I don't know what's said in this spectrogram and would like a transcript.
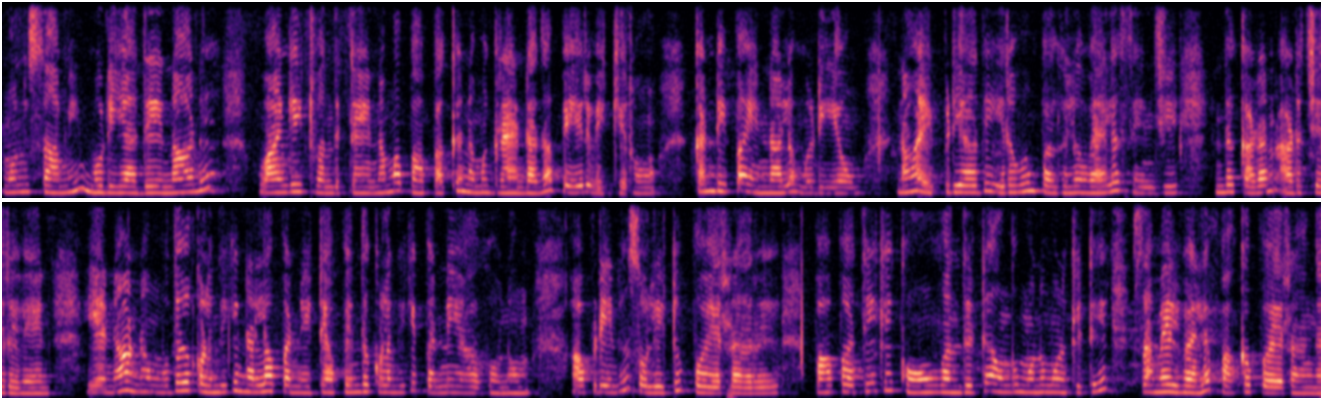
முனுசாமி முடியாது. நான் வாங்கிட்டு வந்துட்டேன். நம்ம பாப்பாவுக்கு நம்ம கிராண்டாக தான் பேர் வைக்கிறோம். கண்டிப்பாக என்னால் முடியும். நான் எப்படியாவது இரவும் பகலும் வேலை செஞ்சு இந்த கடன் அடைச்சிருவேன். ஏன்னா நான் முதல் குழந்தைக்கு நல்லா பண்ணிட்டேன். அப்போ இந்த குழந்தைக்கு பண்ணி ஆகணும் அப்படின்னு சொல்லிட்டு போயிடுறாரு. பாப்பாத்திக்கு கோவம் வந்துட்டு அவங்க முணுமுணுக்கிட்டு சமையல் வேலை பார்க்க போயிடுறாங்க.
